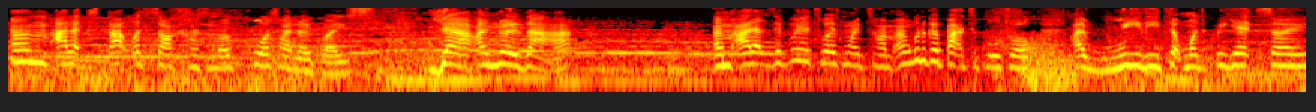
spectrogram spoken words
Um, Alex, that was sarcasm. Of course I know Grace. Yeah, I know that. Um, Alex, if we're here to waste my time, I'm gonna go back to Bulldog. I really don't want to be it, so...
